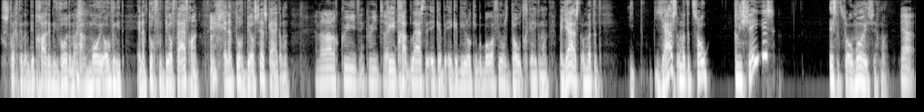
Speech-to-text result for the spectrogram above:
slechter dan dit gaat het niet worden, maar eigenlijk mooi ook weer niet. En dan toch voor deel 5 gaan. En dan toch deel 6 kijken, man. En daarna nog Creed en Creed 2. Creed gaat luisteren. Ik heb, ik heb die Rocky Balboa films doodgekeken, man. Maar juist omdat het, juist omdat het zo cliché is, is het zo mooi, zeg maar. Ja,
